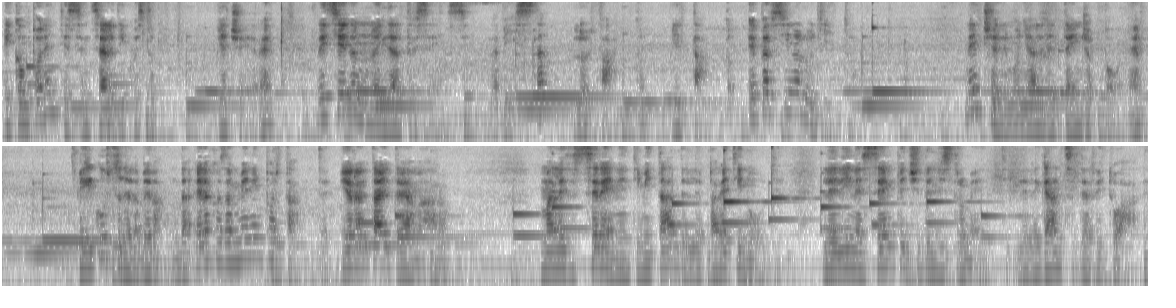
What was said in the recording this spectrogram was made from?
I componenti essenziali di questo piacere risiedono negli altri sensi, la vista, l'olfatto, il tatto e persino l'udito. Nel cerimoniale del tè in Giappone, il gusto della bevanda è la cosa meno importante, in realtà il tè amaro, ma le serene intimità delle pareti nude le linee semplici degli strumenti, l'eleganza del rituale,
